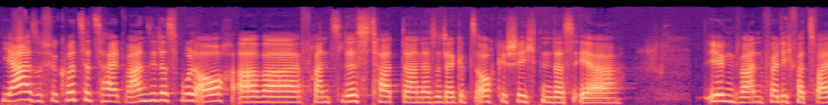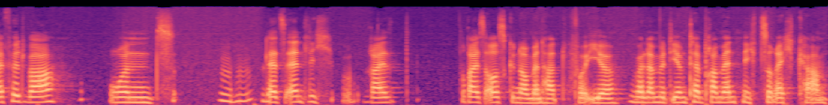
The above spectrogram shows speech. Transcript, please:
Ja, also für kurze Zeit waren sie das wohl auch, aber Franz Liszt hat dann, also da gibt es auch Geschichten, dass er irgendwann völlig verzweifelt war und mhm. letztendlich Reis, Reis ausgenommen hat vor ihr, weil er mit ihrem Temperament nicht zurechtkam.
